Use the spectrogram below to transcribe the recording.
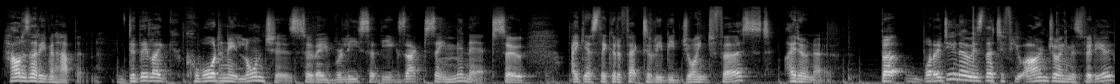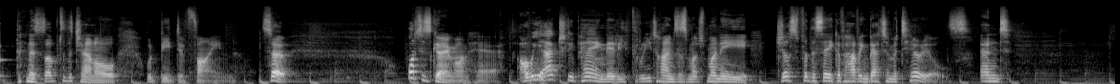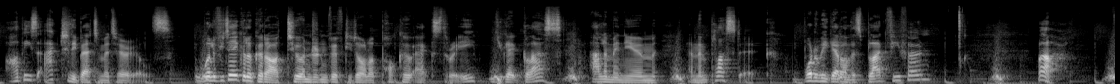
How does that even happen? Did they like coordinate launches so they release at the exact same minute, so I guess they could effectively be joint first? I don't know. But what I do know is that if you are enjoying this video, then a sub to the channel would be divine. So, what is going on here? Are we actually paying nearly three times as much money just for the sake of having better materials? And are these actually better materials? Well, if you take a look at our $250 Poco X3, you get glass, aluminium, and then plastic. What do we get on this Blackview phone? Well,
